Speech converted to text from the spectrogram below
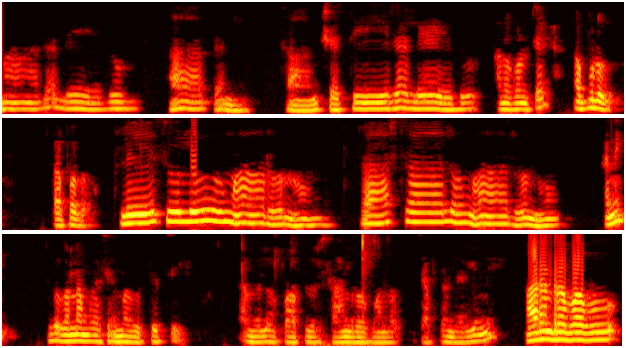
మారలేదు అతని కాంక్ష తీరలేదు అనుకుంటే అప్పుడు తప్పదు. ప్లేసులు మారును రాష్ట్రాలు మారును అని గున్నమ్మ సినిమా గుర్తొచ్చి అందులో పాపులర్ సాంగ్ రూపంలో చెప్పడం జరిగింది. ఆర్ఎన్ బాబు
